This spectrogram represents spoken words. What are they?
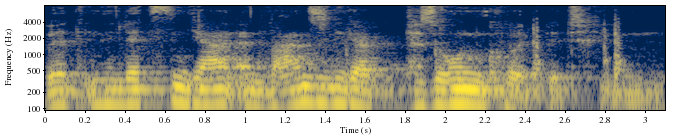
wird in den letzten Jahren ein wahnsinniger Personenkult betrieben.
